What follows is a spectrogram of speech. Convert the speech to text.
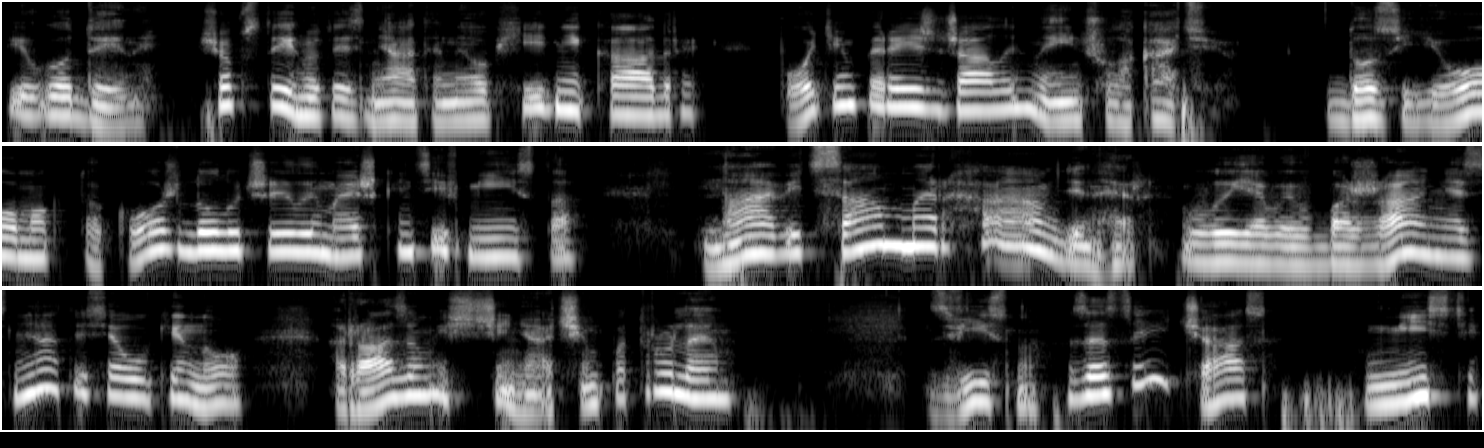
півгодини, щоб встигнути зняти необхідні кадри, потім переїжджали на іншу локацію. До зйомок також долучили мешканців міста. Навіть сам мер Хамдінгер виявив бажання знятися у кіно разом із щенячим патрулем. Звісно, за цей час в місті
